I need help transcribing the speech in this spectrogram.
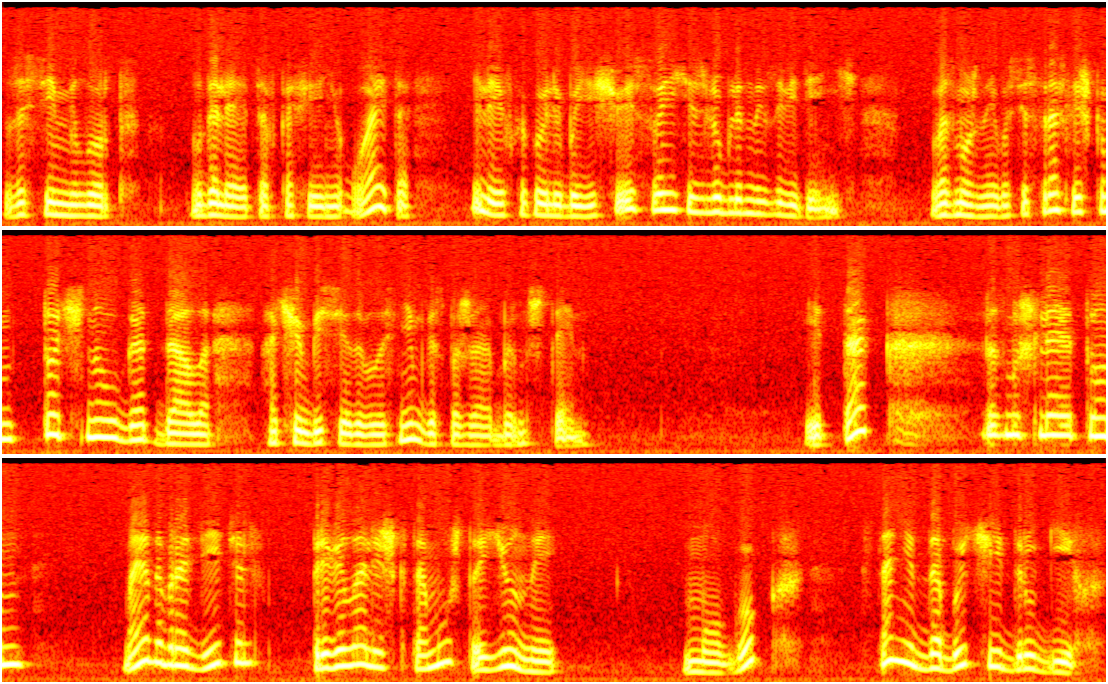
Засим милорд удаляется в кофейню Уайта или в какой-либо еще из своих излюбленных заведений. Возможно, его сестра слишком точно угадала — о чем беседовала с ним госпожа Бернштейн. «Итак», — размышляет он, — «моя добродетель привела лишь к тому, что юный Могок станет добычей других,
